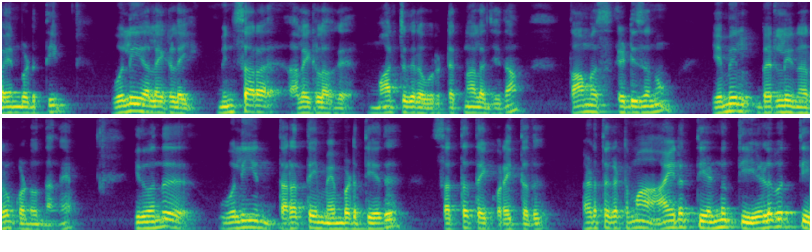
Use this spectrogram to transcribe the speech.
பயன்படுத்தி ஒலி அலைகளை மின்சார அலைகளாக மாற்றுகிற ஒரு டெக்னாலஜி தான் தாமஸ் எடிசனும் எமில் பெர்லினரும் கொண்டு வந்தாங்க. இது வந்து ஒலியின் தரத்தை மேம்படுத்தியது சத்தத்தை குறைத்தது. அடுத்த கட்டமாக ஆயிரத்தி எண்ணூற்றி எழுபத்தி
